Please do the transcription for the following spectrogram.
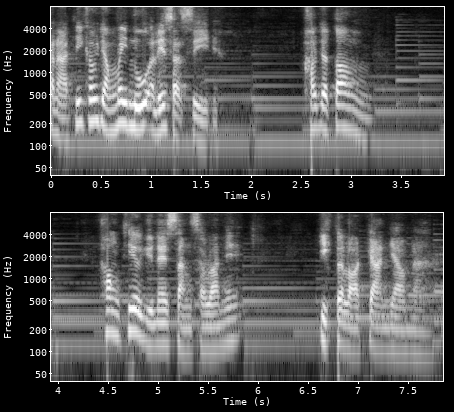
ขณะที่เขายังไม่รู้อริสัตสีเนี่ยเขาจะต้องท่องเที่ยวอยู่ในสังสารวัฏนี้ อีกตลอดการยาวนาน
